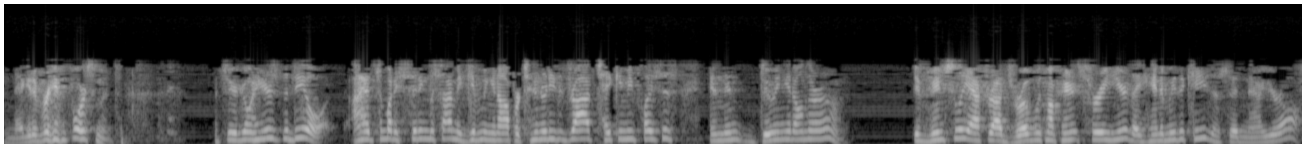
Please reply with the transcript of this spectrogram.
Negative reinforcement. And so you're going, Here's the deal. I had somebody sitting beside me, giving me an opportunity to drive, taking me places, and then doing it on their own. Eventually, after I drove with my parents for a year, they handed me the keys and said, Now you're off.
